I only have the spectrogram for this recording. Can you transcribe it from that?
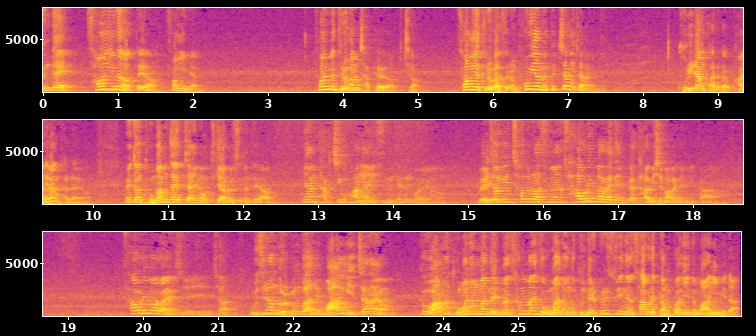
근데 성이면 어때요? 성이면. 성이면 들어가면 잡혀요. 그쵸? 성에 들어갔으면 포위하면 끝장이잖아요. 굴이랑 다르다고, 광이랑 달라요. 그러니까 도망자 입장이면 어떻게 하고 있으면 돼요? 그냥 닥치고 광야에 있으면 되는 거예요. 외적이 쳐들어왔으면 사울이 막아야 되니까 다윗이 막아야 됩니까? 사울이 막아야지. 자, 오지랖 넓은 거 아니에요. 왕이 있잖아요. 그 왕은 동원령만 내리면 3만에서 5만 정도 군대를 끌 수 있는 사울의 병권이 있는 왕입니다.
